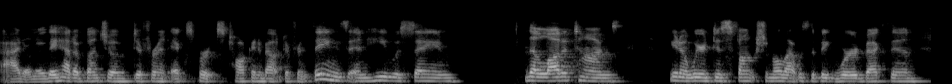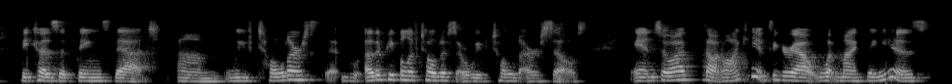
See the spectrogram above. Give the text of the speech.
I don't know, they had a bunch of different experts talking about different things. And he was saying that a lot of times, you know, we're dysfunctional. That was the big word back then because of things that um, we've told our other people have told us or we've told ourselves. And so I thought, well, I can't figure out what my thing is.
